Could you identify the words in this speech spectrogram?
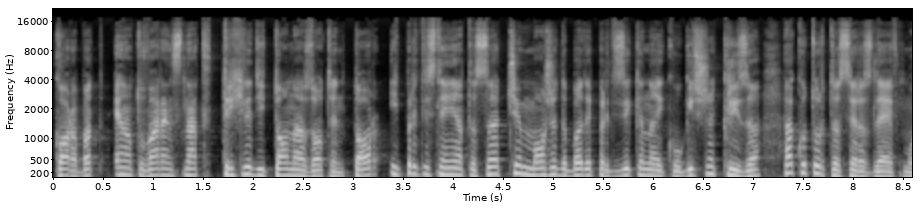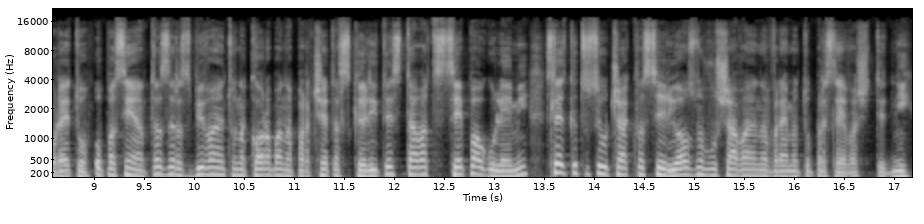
Корабът е натоварен с над 3000 тона азотен тор и притесненията са, че може да бъде предизвикана екологична криза, ако турта се разлее в морето. Опасенията за разбиването на кораба на парчета в скалите стават все по-големи, след като се очаква сериозно влушаване на време времето през следващите дни.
